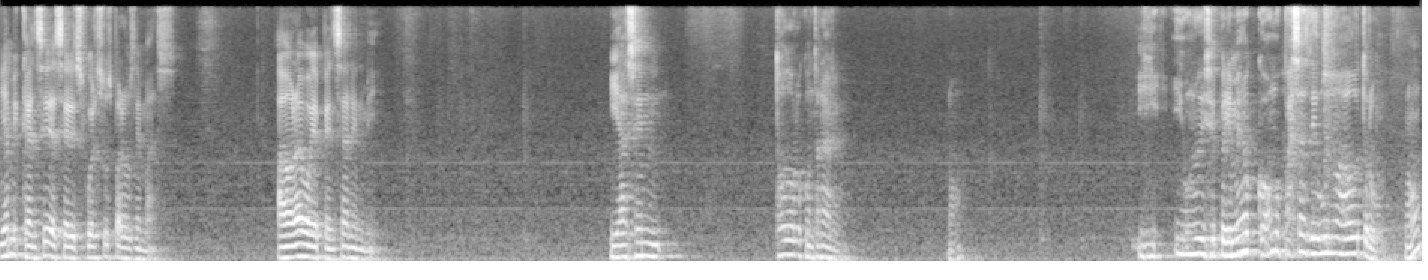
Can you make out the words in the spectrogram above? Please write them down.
ya me cansé de hacer esfuerzos para los demás. Ahora voy a pensar en mí y hacen todo lo contrario. ¿no? Y, uno dice, primero, ¿cómo pasas de uno a otro? ¿no?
